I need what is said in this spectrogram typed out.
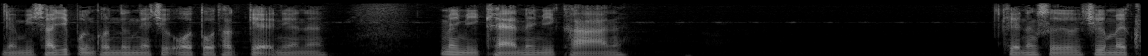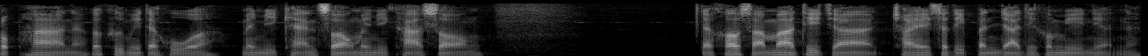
อย่างมีชายญี่ปุ่นคนหนึ่งเนี่ยชื่อโอโตทาเกะเนี่ยนะ ไม่มีแขนไม่มีขานะ เขียนหนังสือชื่อไม่ครบห้านะ ก็คือมีแต่หัว ไม่มีแขนสองไม่มีขาสอง แต่เขาสามารถที่จะใช้สติปัญญาที่เขามีเนี่ยนะ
